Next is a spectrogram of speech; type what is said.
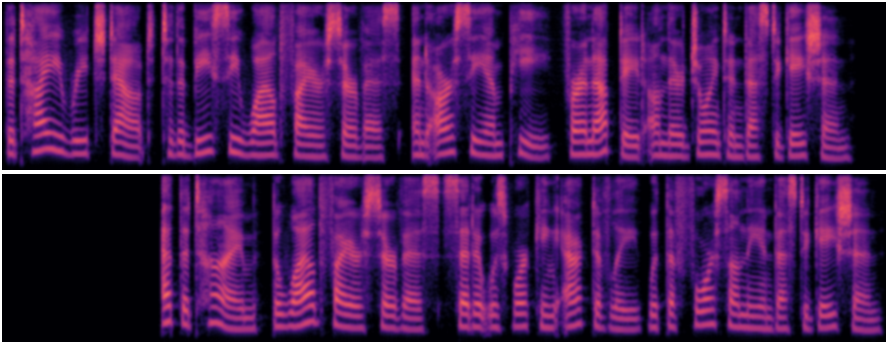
the Tyee reached out to the BC Wildfire Service and RCMP for an update on their joint investigation. At the time, the Wildfire Service said it was working actively with the force on the investigation,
